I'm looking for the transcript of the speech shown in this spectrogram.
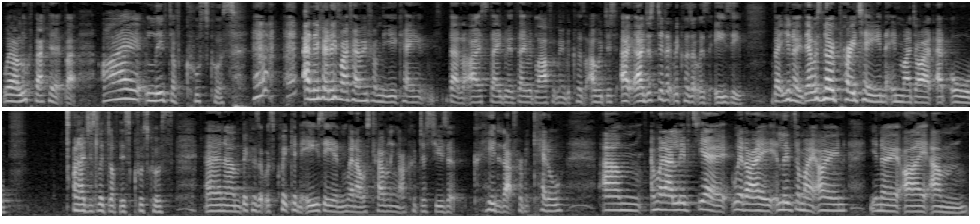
when I look back at it, but I lived off couscous. and if any of my family from the UK that I stayed with, they would laugh at me because I would just, I, I just did it because it was easy. But you know, there was no protein in my diet at all. And I just lived off this couscous, and um, because it was quick and easy, and when I was traveling, I could just use it, heat it up from a kettle. Um, and when I lived, yeah, when I lived on my own, you know, I um,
